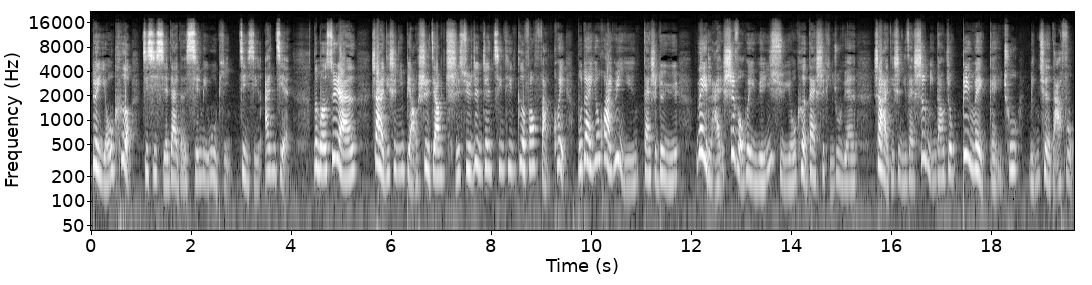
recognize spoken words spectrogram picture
对游客及其携带的行李物品进行安检。那么，虽然上海迪士尼表示将持续认真倾听各方反馈，不断优化运营，但是对于未来是否会允许游客带食品入园？上海迪士尼在声明当中并未给出明确的答复。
